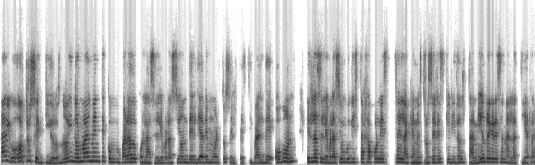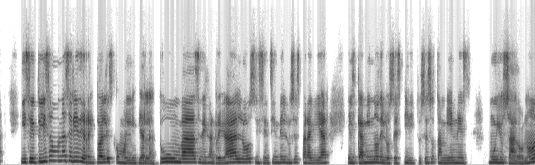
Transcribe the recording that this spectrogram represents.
algo, otros sentidos, ¿no? Y normalmente comparado con la celebración del Día de Muertos, el Festival de Obon es la celebración budista japonesa en la que nuestros seres queridos también regresan a la tierra y se utilizan una serie de rituales como limpiar la tumba, se dejan regalos y se encienden luces para guiar el camino de los espíritus. Eso también es muy usado, ¿no?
